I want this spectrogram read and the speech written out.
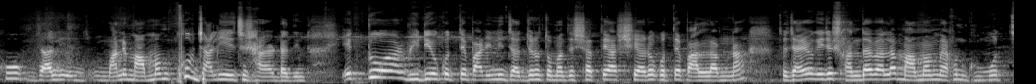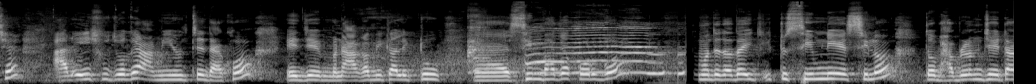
খুব জ্বালিয়ে মানে মাম্মাম খুব জ্বালিয়েছে সারাটা দিন। একটুও আর ভিডিও করতে পারিনি, যার জন্য তোমাদের সাথে আর শেয়ারও করতে পারলাম না। তো যাই হোক, এই যে সন্ধ্যাবেলা মামাম এখন ঘুমোচ্ছে। আর এই সুযোগে আমি হচ্ছে দেখো, এই যে মানে আগামীকাল একটু সিম ভাজা করব। তোমাদের দাদা একটু সিম নিয়ে এসেছিল, তো ভাবলাম যে এটা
